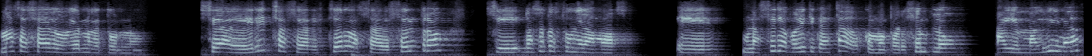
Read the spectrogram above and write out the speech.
más allá del gobierno de turno, sea de derecha, sea de izquierda, sea de centro. Si nosotros tuviéramos eh, una seria política de Estado, como por ejemplo hay en Malvinas,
